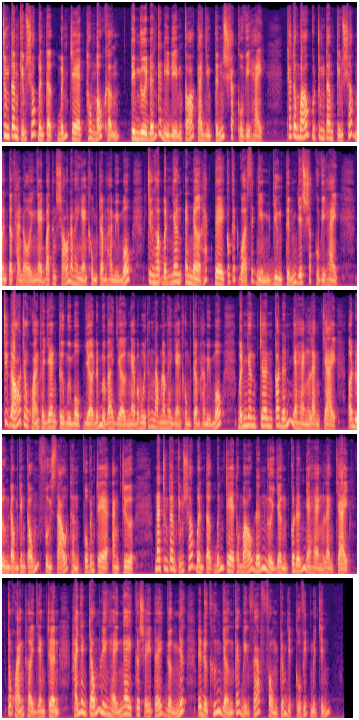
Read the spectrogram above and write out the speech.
Trung tâm Kiểm soát Bệnh tật Bến Tre thông báo khẩn tìm người đến các địa điểm có ca dương tính SARS-CoV-2. Theo thông báo của Trung tâm Kiểm soát Bệnh tật Hà Nội ngày 3 tháng 6 năm 2021, trường hợp bệnh nhân NHT có kết quả xét nghiệm dương tính với SARS-CoV-2. Trước đó, trong khoảng thời gian từ 11 giờ đến 13 giờ ngày 30 tháng 5 năm 2021, bệnh nhân trên có đến nhà hàng Làng Chài ở đường Đồng Văn Cống, phường 6, thành phố Bến Tre ăn trưa. Nay Trung tâm Kiểm soát Bệnh tật Bến Tre thông báo đến người dân có đến nhà hàng Làng Chài trong khoảng thời gian trên, hãy nhanh chóng liên hệ ngay cơ sở y tế gần nhất để được hướng dẫn các biện pháp phòng chống dịch COVID-19.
